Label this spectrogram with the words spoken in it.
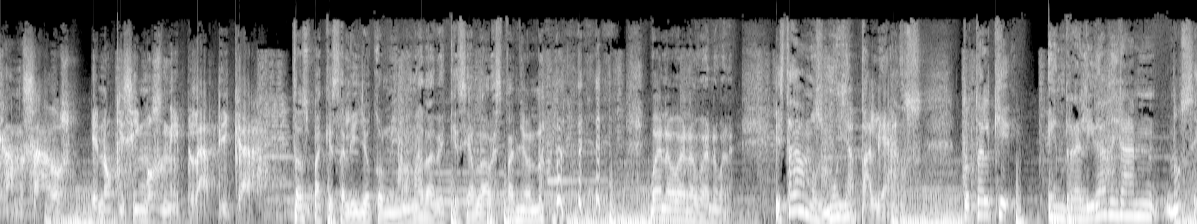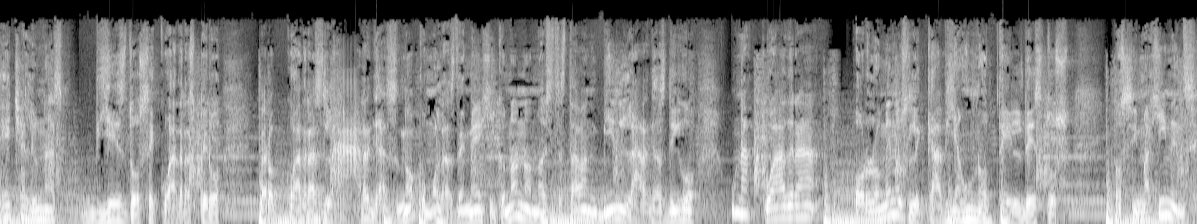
cansados que no quisimos ni platicar. Entonces, ¿para qué salí yo con mi mamada de que se hablaba español? ¿no? bueno, bueno, bueno, bueno. Estábamos muy apaleados. Total que en realidad eran, no sé, échale unas 10, 12 cuadras, pero, pero cuadras largas, ¿no? Como las de México. No, no, no, estas estaban bien largas. Digo, una cuadra, por lo menos le cabía un hotel de estos. Pues imagínense.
